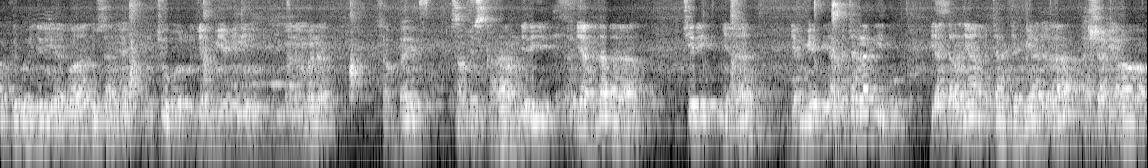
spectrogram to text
abad kedua hijriah dua ratusan ya muncul Jahmiyah ini di mana-mana sampai sampai sekarang jadi di antara cirinya Jahmiyah ini pecah lagi bu di antaranya pecah Jahmiyah adalah Asy'ariyah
